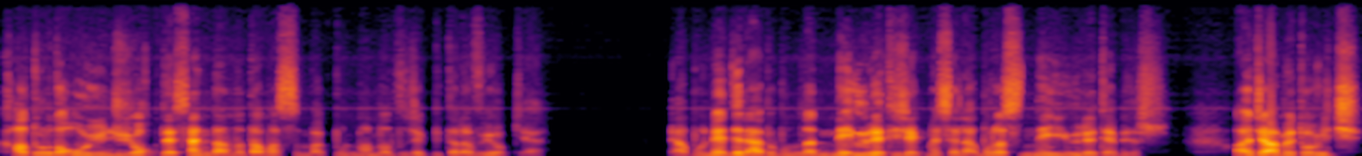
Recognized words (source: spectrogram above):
Kadroda oyuncu yok desen de anlatamazsın. Bak bunun anlatılacak bir tarafı yok ya. Ya bu nedir abi? Bunlar ne üretecek mesela? Burası neyi üretebilir? Hacı Ahmetoviç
